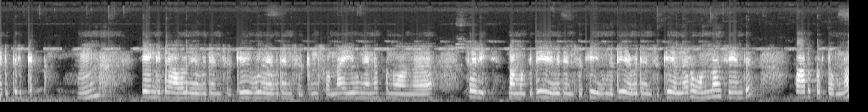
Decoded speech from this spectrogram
எடுத்திருக்க. ம்? என்கிட்ட அவ்வளோ எவிடன்ஸ் இருக்கு இவ்வளோ எவிடன்ஸ் இருக்குன்னு சொன்னா இவங்க என்ன பண்ணுவாங்க? சரி நம்மக்கிட்ட எவிடன்ஸ் இருக்கு இவங்ககிட்ட எவிடன்ஸ் இருக்கு எல்லாரும் ஒண்ணா சேர்ந்து பாடுபட்டோம்னா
